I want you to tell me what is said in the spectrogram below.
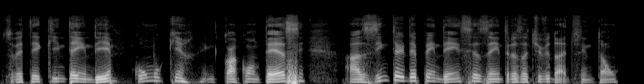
você vai ter que entender como que acontece as interdependências entre as atividades. Então,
